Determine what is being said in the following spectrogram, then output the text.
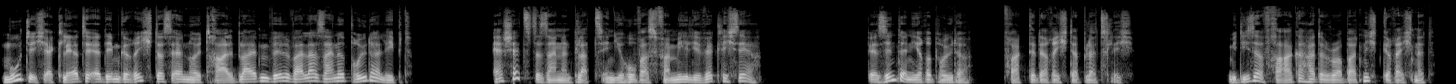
Mutig erklärte er dem Gericht, dass er neutral bleiben will, weil er seine Brüder liebt. Er schätzte seinen Platz in Jehovas Familie wirklich sehr. Wer sind denn Ihre Brüder? fragte der Richter plötzlich. Mit dieser Frage hatte Robert nicht gerechnet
